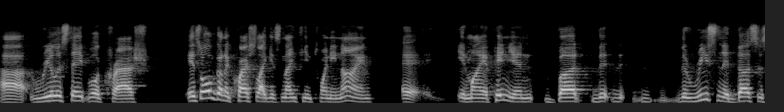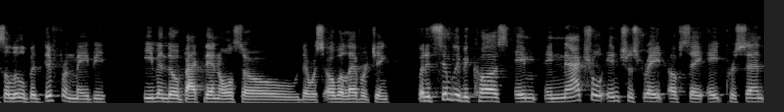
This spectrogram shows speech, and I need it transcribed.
uh, real estate will crash, it's all going to crash like it's 1929 uh, in my opinion but the, the, the reason it does is a little bit different maybe even though back then also there was over leveraging but it's simply because a, a natural interest rate of say 8%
